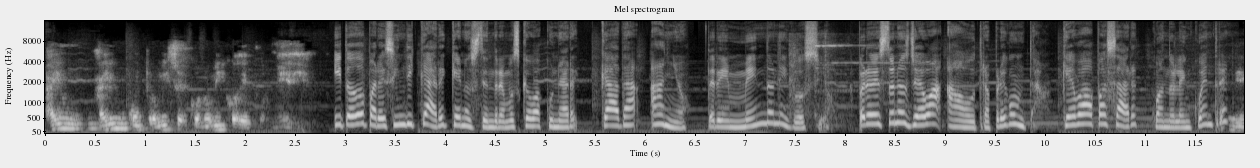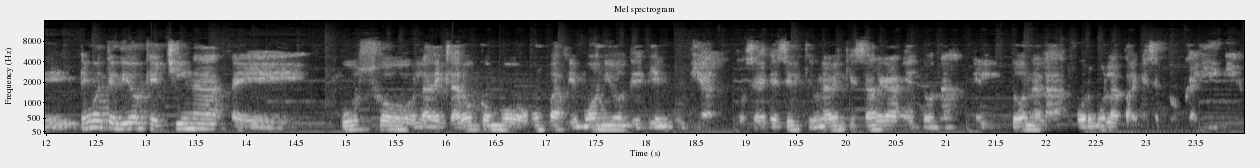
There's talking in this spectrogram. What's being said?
hay un, hay un compromiso económico de por medio. Y todo parece indicar que nos tendremos que vacunar cada año. Tremendo negocio. Pero esto nos lleva a otra pregunta. ¿Qué va a pasar cuando la encuentren? Eh, tengo entendido que China eh, la declaró como un patrimonio de bien mundial. Sea, es decir, que una vez que salga, él dona, él dona la fórmula para que se produzca línea.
